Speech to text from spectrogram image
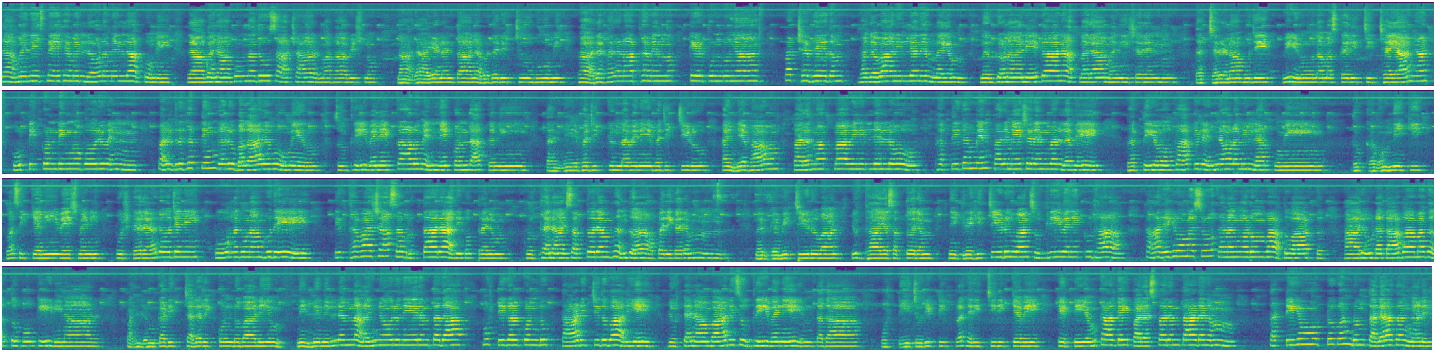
രാമനെ സ്നേഹമെല്ലോളമെല്ലാർക്കുമേ രാമനാകുന്നതു സാക്ഷാൽ മഹാവിഷ്ണു. നാരായണൻ താൻ അവതരിച്ചു ഭൂമി ഭാരഹരണാർത്ഥമെന്നു കേൾക്കുണ്ടു ഞാൻ. പക്ഷഭേദം ഭഗവാനില്ല നിർണയം നിർഗുണാനേകാനാത്മരാമനീശ്വരൻ തച്ചരണാംബുജെ വീണു നമസ്കരിച്ചിച്ഛയാ ഞാൻ. കൂട്ടിക്കൊണ്ടിങ്ങു പോരുവൻ മൽഗൃഹത്തിങ്കലുപകാരവുമേറും. സുഗ്രീവനേക്കാളും എന്നെ കൊണ്ടാക്ക നീ. തന്നെ ഭജിക്കുന്നവനെ ഭജിച്ചിടൂ. അന്യഭാവം പരമാത്മാവിനില്ലല്ലോ. ഭക്തിഗമ്യൻ പരമേശ്വരൻ വല്ലഭേ ഭക്തിയോ പാക്കിലെന്നോളമില്ലാർക്കുമേ ദുഃഖവും നീക്കി വസിക്ക നീ വേശ്മനി പുഷ്കരാലോചനെ പൂർണഗുണാംബുദേ തീർത്ഥവാശ്വാസവൃത്താരാദിപുത്രനും ക്രുദ്ധനായി സത്വരം ബന്ധുവാ പരികരം. നിർഗമിച്ചിടുവാൻ യുദ്ധായ സത്വരം നിഗ്രഹിച്ചിടുവാൻ സുഗ്രീവനെ ക്രുധ താരയോമശ്രു കണങ്ങളും വാർത്തു വാർത്ത് ആരുട താപമകത്തു പൂക്കിയിടിനാൾ. പല്ലും കടിച്ചലറിക്കൊണ്ടു ബാലിയും നില്ല് നില്ലെന്നണഞ്ഞോരു നേരം തഥാ. മുഷ്ടികൾ കൊണ്ടു താടിച്ചിതു ബാലിയെ ദുഷ്ടനാം ബാലി സുഗ്രീവനെയും തഥാ മുട്ടി ചുരുട്ടി പ്രഹരിച്ചിരിക്കവേ. കെട്ടിയും കാൽകൈ പരസ്പരം താടനം തട്ടിയും മുട്ടുകൊണ്ടും തലാതങ്ങളിൽ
